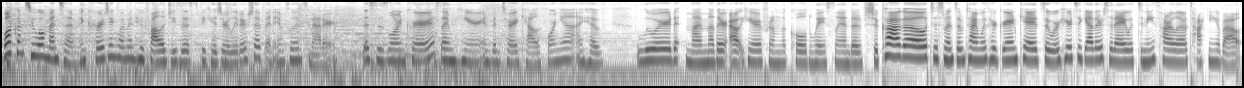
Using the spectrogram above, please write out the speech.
Welcome to Momentum, encouraging women who follow Jesus because your leadership and influence matter. This is Lauren Carreras. I'm here in Ventura, California. I have lured my mother out here from the cold wasteland of Chicago to spend some time with her grandkids. So we're here together today with Denise Harlow talking about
